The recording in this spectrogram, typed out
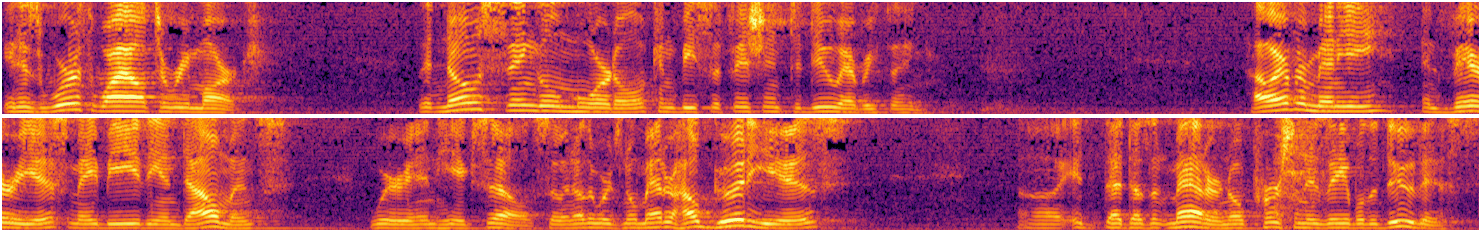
it is worthwhile to remark that no single mortal can be sufficient to do everything. However many and various may be the endowments wherein he excels. So, in other words, no matter how good he is, uh, it, that doesn't matter. No person is able to do this.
